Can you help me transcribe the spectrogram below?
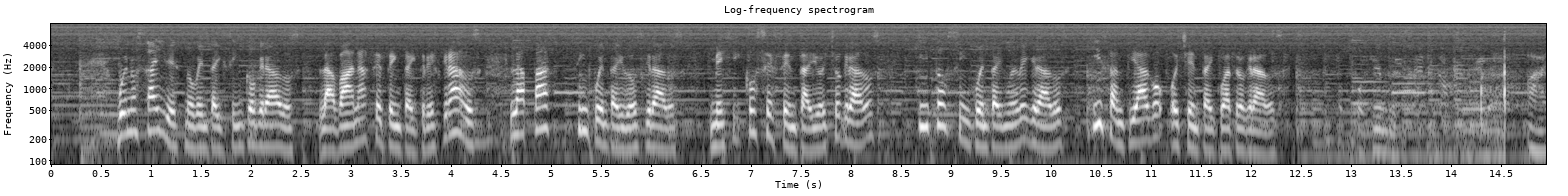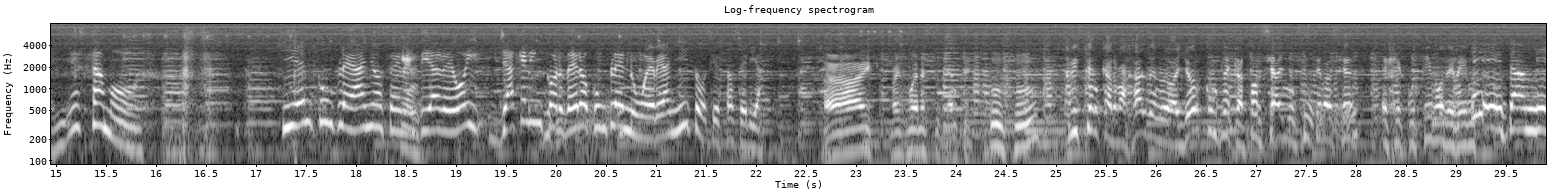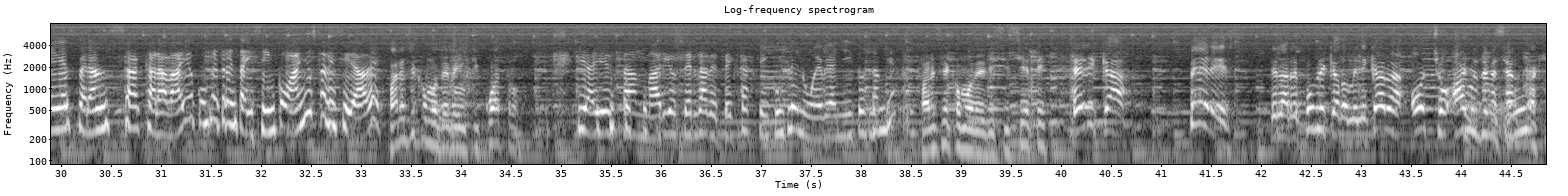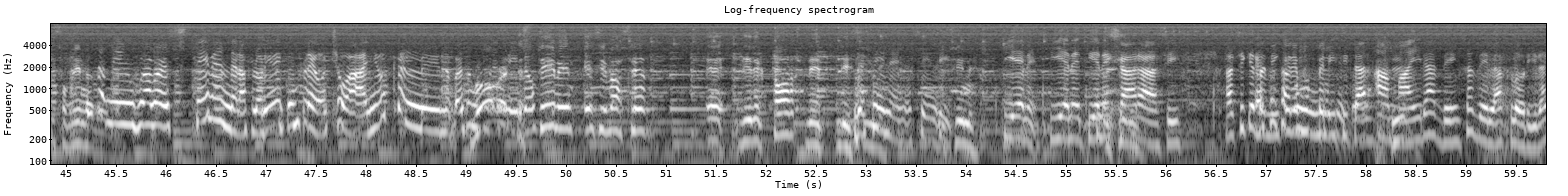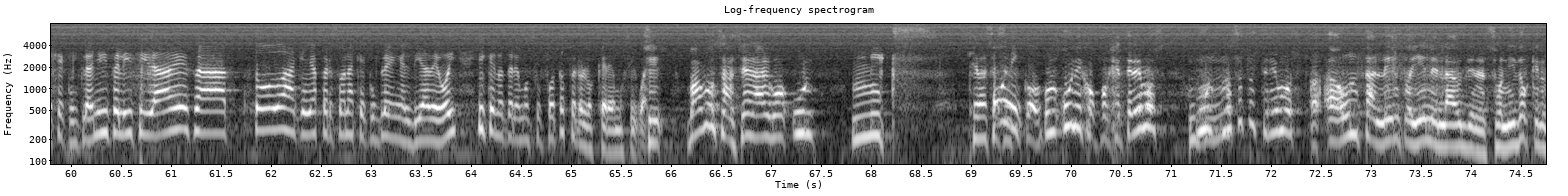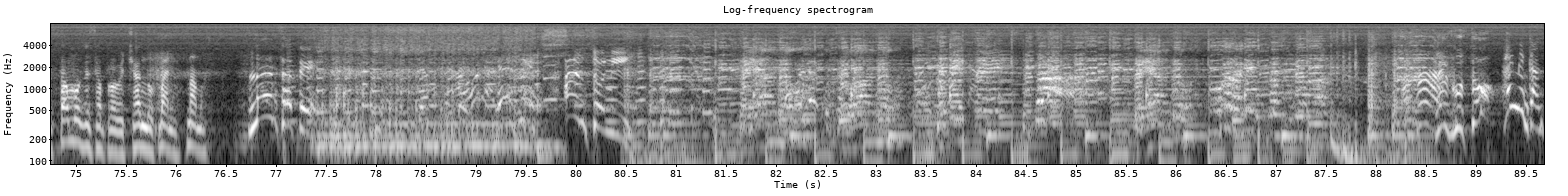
Buenos Aires 95 grados, La Habana 73 grados, La Paz 52 grados, México 68 grados, Quito 59 grados y Santiago 84 grados. Ahí estamos. ¿Quién cumple años en el día de hoy? Jacqueline Cordero cumple nueve añitos y esta sería. Ay, es buen estudiante. Cristian Carvajal de Nueva York cumple 14 años. Este va a ser ejecutivo de ventas. Y también Esperanza Caraballo cumple 35 años. Felicidades. Parece como de 24. Y ahí está Mario Cerda de Texas, quien cumple nueve añitos también. Parece como de 17. Erika Pérez de la República Dominicana, 8 años debe ser aquí sobrina. También Robert Steven de la Florida y cumple 8 años. Qué lindo, parece un Robert perrito. Steven, ese va a ser eh, director de, de cine. cine, de cine. De cine. Tiene, tiene, tiene cara así. Así que también queremos felicitar poquito. a. Mayra Densa de la Florida, que cumple años, y felicidades a todas aquellas personas que cumplen en el día de hoy y que no tenemos sus fotos, pero los queremos igual. Sí, vamos a hacer algo, un mix. ¿Qué vas a hacer? Único. Un único, porque tenemos, un- nosotros tenemos a, a un talento ahí en el audio, en el sonido, que lo estamos desaprovechando. Bueno, vamos. ¡Lánzate! ¡Ese es Anthony!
